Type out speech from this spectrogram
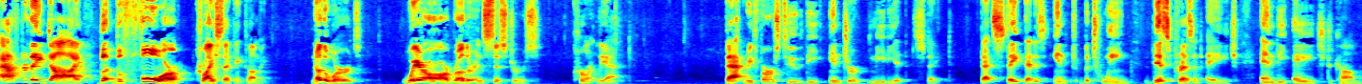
after they die, but before Christ's second coming. In other words, where are our brother and sisters currently at? That refers to the intermediate state. That state that is in between this present age and the age to come,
